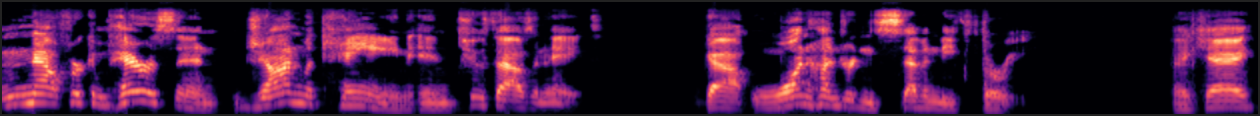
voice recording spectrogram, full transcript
Now, for comparison, John McCain in 2008 got 173. Okay?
